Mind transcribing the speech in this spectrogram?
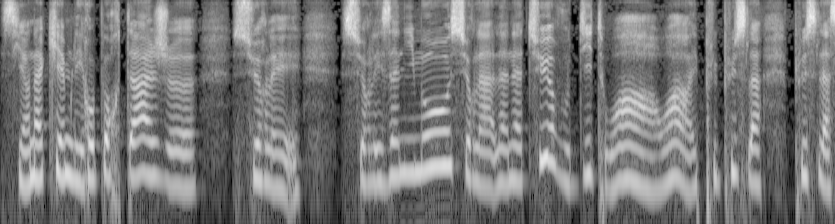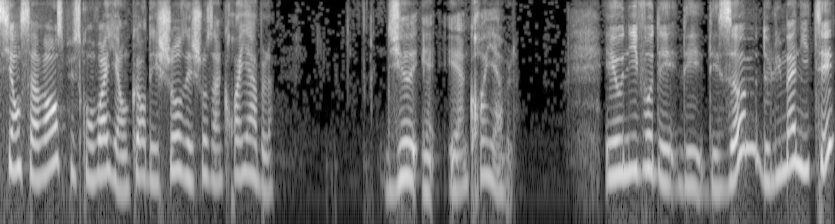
S'il y en a qui aiment les reportages euh, sur les, sur les animaux, sur la, nature, vous dites waouh, waouh, et plus, plus, la, plus la science avance, plus qu'on voit, il y a encore des choses, des choses incroyables. Dieu est, incroyable. Et au niveau des, des hommes, de l'humanité,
